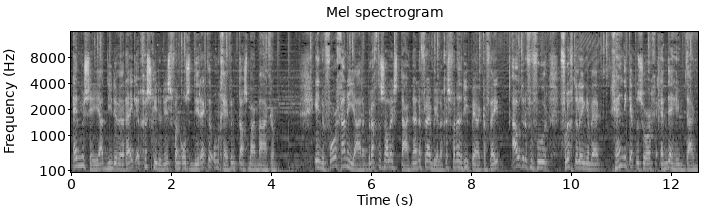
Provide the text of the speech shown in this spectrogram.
en musea die de rijke geschiedenis van onze directe omgeving tastbaar maken. In de voorgaande jaren brachten ze al eens taart naar de vrijwilligers van het Repair Café, ouderenvervoer, vluchtelingenwerk, gehandicaptenzorg en de heemtuin.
